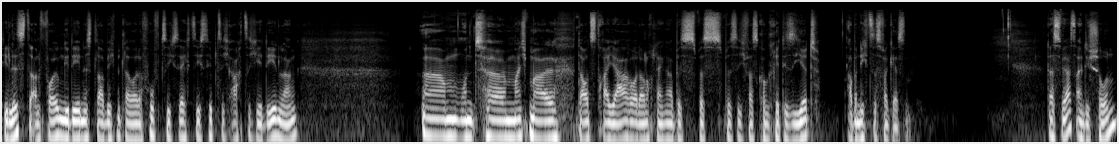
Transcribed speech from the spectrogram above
die Liste an Folgenideen ist, glaube ich, mittlerweile 50, 60, 70, 80 Ideen lang. Ähm, und äh, manchmal dauert es drei Jahre oder noch länger, bis, bis, bis sich was konkretisiert. Aber nichts ist vergessen. Das wäre es eigentlich schon.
